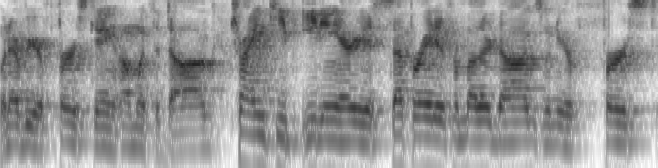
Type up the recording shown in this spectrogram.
whenever you're first getting home with the dog. Try and keep eating areas separated from other dogs when you're first,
